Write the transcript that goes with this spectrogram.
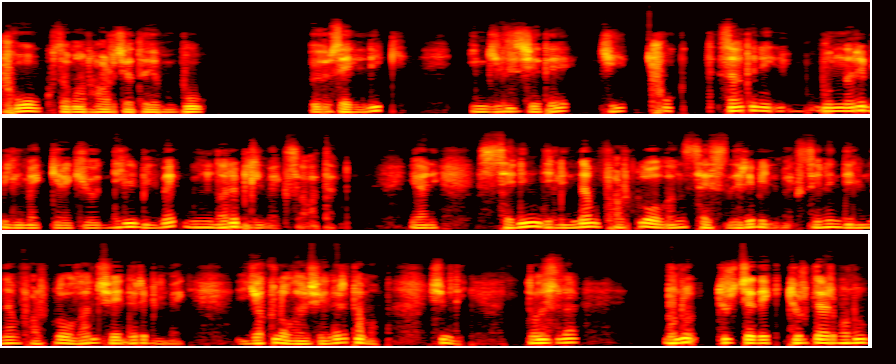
çok zaman harcadığım bu özellik İngilizce'de ki çok zaten bunları bilmek gerekiyor. Dil bilmek bunları bilmek zaten. Yani senin dilinden farklı olan sesleri bilmek, senin dilinden farklı olan şeyleri bilmek, yakın olan şeyleri tamam. Şimdi dolayısıyla bunu Türkçedeki Türkler bunu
